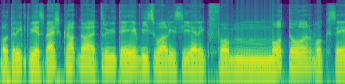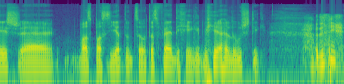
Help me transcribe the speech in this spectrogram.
Oder irgendwie, weißt du, gerade noch eine 3D-Visualisierung vom Motor, wo du siehst, äh, was passiert und so. Das fände ich irgendwie lustig. Das ist,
